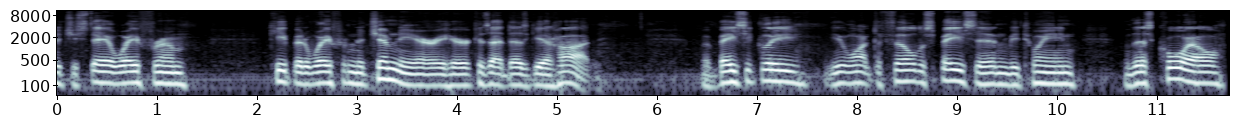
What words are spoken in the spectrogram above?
that you stay away from, keep it away from the chimney area here because that does get hot. But basically, you want to fill the space in between this coil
